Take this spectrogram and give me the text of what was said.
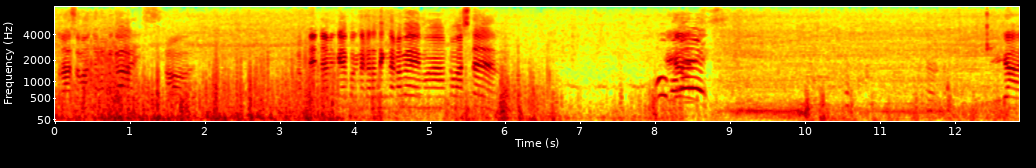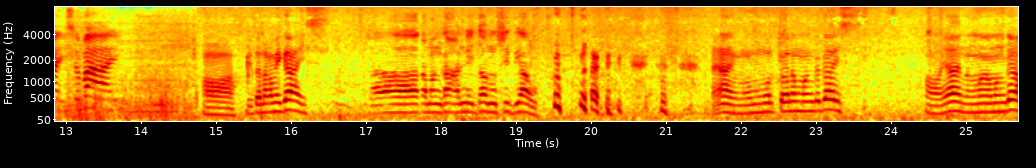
Tara, samahan nyo kami guys. Oh. Update namin kayo pag nakarating na kami mga kamaster. Woo, Okay, guys. Guys, bye-bye. Oh, dito na kami guys. Sa kamanggaan ni Don Sibiyaw. Ayan, mamumulto ng mangga guys. Oh, yan, ng mga mangga.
